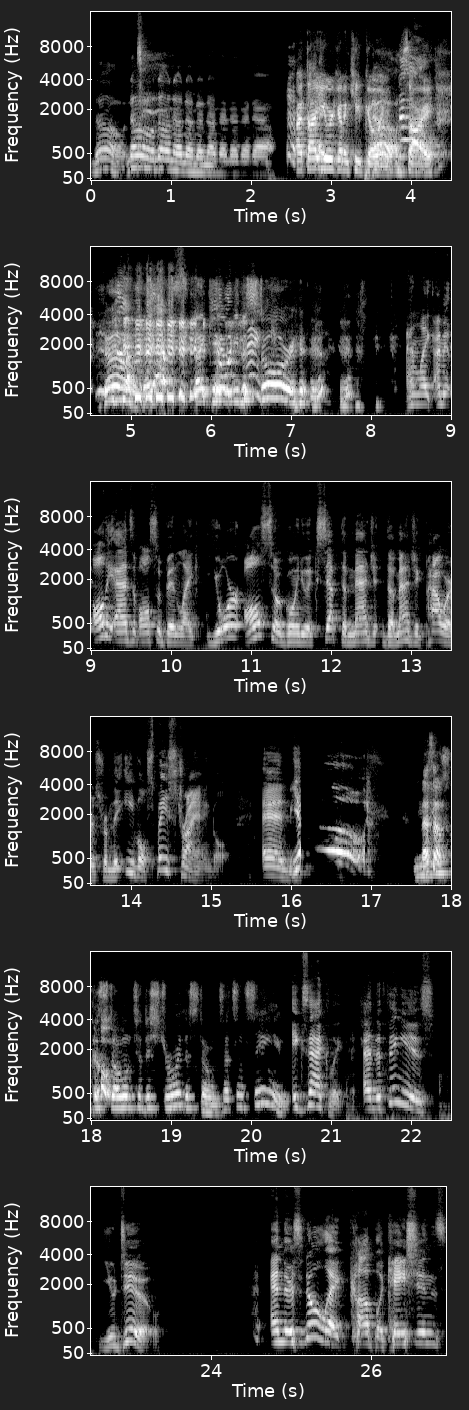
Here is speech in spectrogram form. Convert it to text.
No, no, no, no, no, no, no, no, no, no, no. I thought you were gonna keep going. No. Sorry. No, that, that can't be the think. story. And like, I mean, all the ads have also been like, you're also going to accept the magic, the magic powers from the evil space triangle, and Yeah. You That use the dope. stone to destroy the stones. That's insane. exactly. And the thing is, you do, and there's no like complications.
